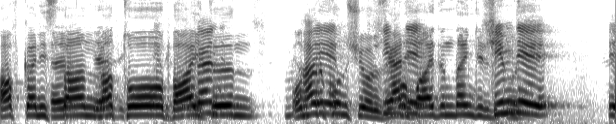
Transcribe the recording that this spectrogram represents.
Afganistan, Evet, geldik. NATO, Biden onları Hayır, konuşuyoruz. şimdi- yani O Biden'dan girdik. oraya. Şimdi e,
